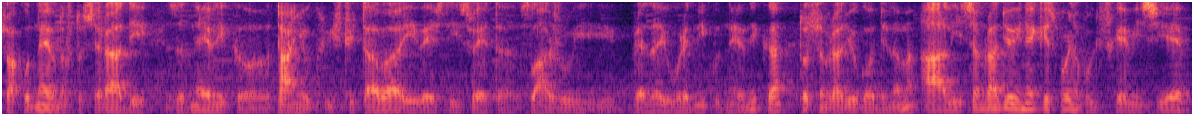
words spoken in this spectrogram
svakodnevno što se radi za dnevnik Tanjuk iščitava i vesti iz sveta slažu i predaju uredniku dnevnika. To sam radio godinama, ali sam radio i neke spoljno-političke emisije.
